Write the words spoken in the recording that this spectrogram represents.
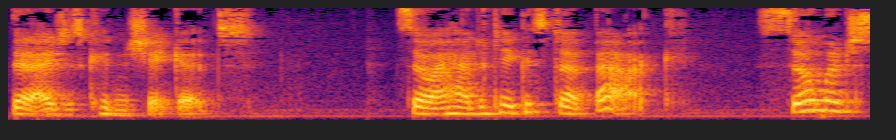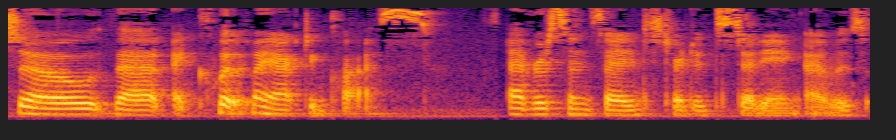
that I just couldn't shake it. So I had to take a step back. So much so that I quit my acting class. Ever since I started studying, I was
